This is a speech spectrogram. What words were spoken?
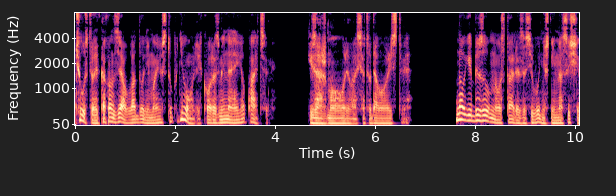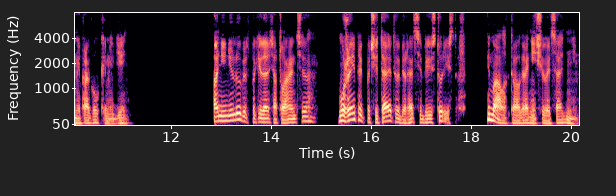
чувствуя, как он взял в ладони мою ступню, легко разминая ее пальцами, и зажмурилась от удовольствия. Ноги безумно устали за сегодняшний насыщенный прогулками день. Они не любят покидать Атлантию, мужей предпочитают выбирать себе из туристов, и мало кто ограничивается одним.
